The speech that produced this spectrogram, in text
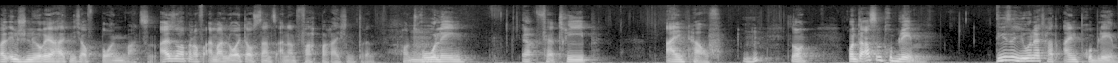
weil Ingenieure ja halt nicht auf Bäumen wachsen. Also hat man auf einmal Leute aus ganz anderen Fachbereichen drin. Controlling, mhm. ja. Vertrieb, Einkauf. Mhm. So, und da ist ein Problem. Diese Unit hat ein Problem.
